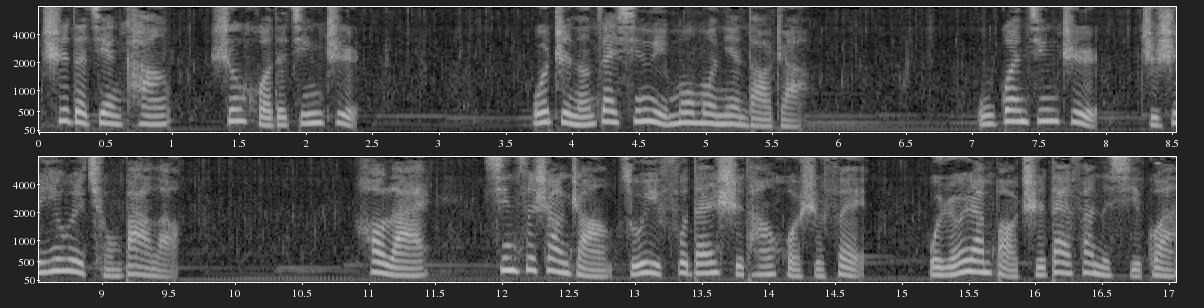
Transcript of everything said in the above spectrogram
吃的健康，生活的精致。我只能在心里默默念叨着。无关精致，只是因为穷罢了。后来，薪资上涨足以负担食堂伙食费，我仍然保持带饭的习惯。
